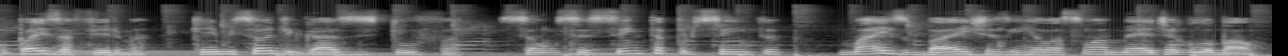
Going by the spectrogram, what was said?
O país afirma que a emissão de gases estufa são 60% mais baixas em relação à média global.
